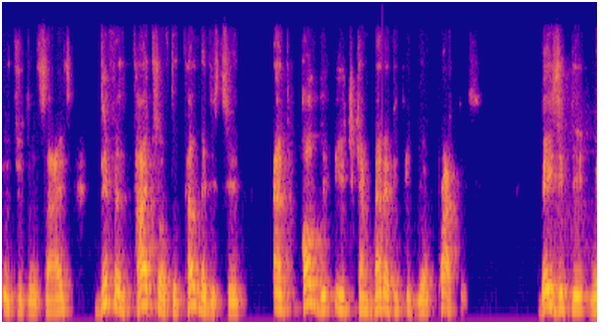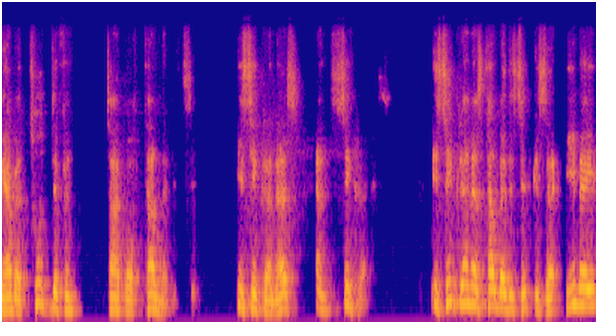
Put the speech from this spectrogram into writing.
utilize different types of the telemedicine and how the, each can benefit in your practice. Basically, we have a two different type of telemedicine, asynchronous and synchronous. Asynchronous telemedicine is an email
